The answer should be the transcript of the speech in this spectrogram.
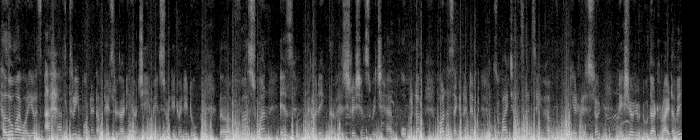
Hello, my warriors. I have three important updates regarding your Mains 2022. The first one is regarding the registrations which have opened up for the second attempt. So, by chance, let's say you have not yet registered, make sure you do that right away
